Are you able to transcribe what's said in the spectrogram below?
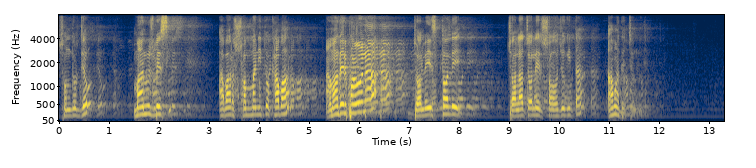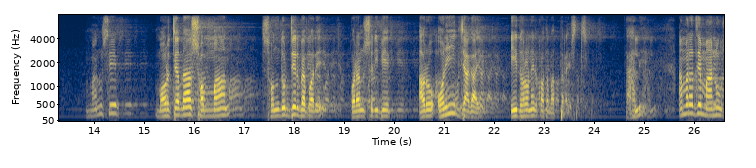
সৌন্দর্যেও মানুষ বেশি। আবার সম্মানিত খাবার? আমাদের পাওনা? জলে স্থলে চলাচলের সহযোগিতা আমাদের জন্য। মানুষের মর্যাদা, সম্মান, সৌন্দর্যের ব্যাপারে কোরআন শরীফের আরও অনেক জায়গায় এই ধরনের কথাবার্তা এসেছে। তাহলে আমরা যে মানুষ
